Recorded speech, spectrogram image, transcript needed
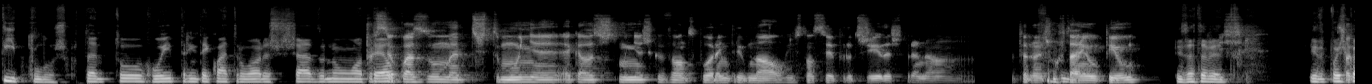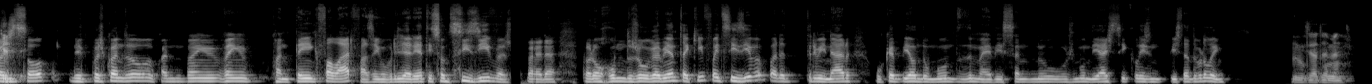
títulos. Portanto, Rui, 34 horas fechado num hotel. Pareceu quase uma testemunha, aquelas testemunhas que vão depor em tribunal e estão a ser protegidas para não, para não lhes cortarem o pio. Exatamente. E depois, quando, este... e depois quando, quando, vem, vem, quando têm que falar, fazem o brilharete e são decisivas para, para o rumo do julgamento. Aqui foi decisiva para determinar o campeão do mundo de Madison nos Mundiais de Ciclismo de Pista de Berlim. Exatamente.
